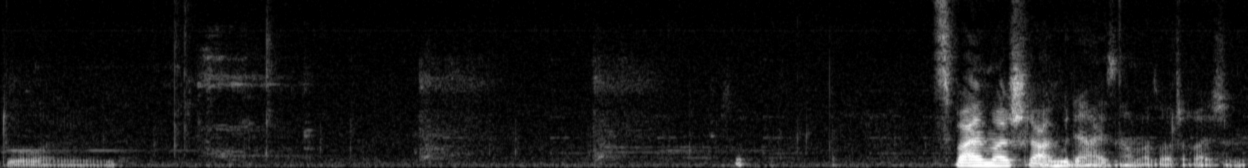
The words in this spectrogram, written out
durch. Zweimal schlagen mit der Eisenhammer sollte reichen.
